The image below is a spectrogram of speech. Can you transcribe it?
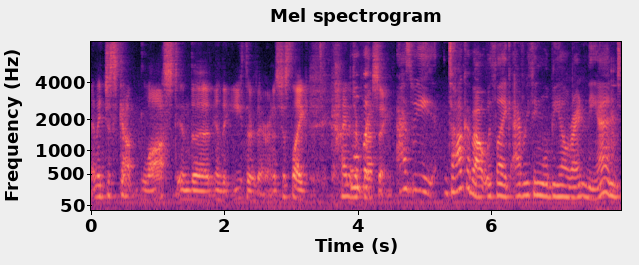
and it just got lost in the in the ether there, and it's just like kind of Well, depressing. as we talk about with like everything will be all right in the end,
